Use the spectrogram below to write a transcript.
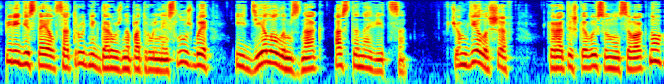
Впереди стоял сотрудник дорожно-патрульной службы и делал им знак «Остановиться». «В чем дело, шеф?» Коротышка высунулся в окно,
